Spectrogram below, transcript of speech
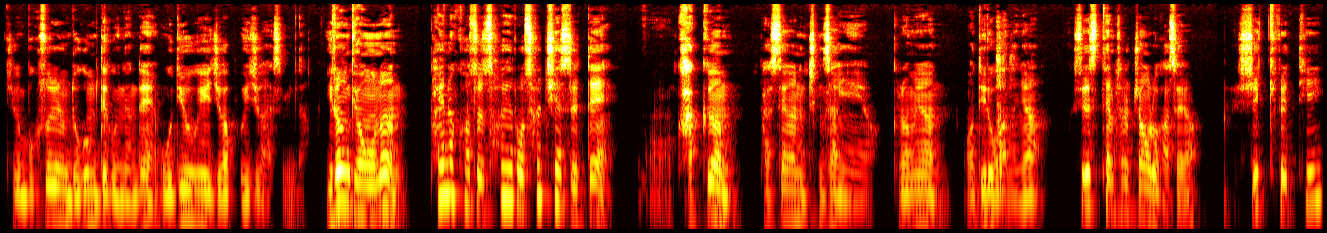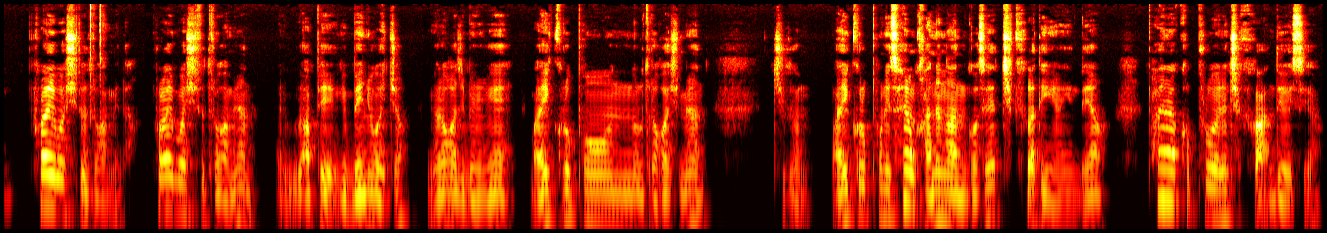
지금 목소리는 녹음되고 있는데 오디오 게이지가 보이지가 않습니다. 이런 경우는 파이널 컷을 새로 설치했을 때 어, 가끔 발생하는 증상이에요. 그러면 어디로 가느냐? 시스템 설정으로 가세요. Security, Privacy로 들어갑니다. 프라이버시로 들어가면 앞에 메뉴가 있죠. 여러 가지 메뉴 중에 마이크로폰으로 들어가시면 지금 마이크로폰이 사용 가능한 것에 체크가 되어 있는데요. 파이널 컷 프로에는 체크가 안 되어 있어요.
